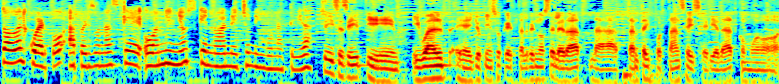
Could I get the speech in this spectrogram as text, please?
todo el cuerpo a personas que o a niños que no han hecho ninguna actividad. Sí, sí, sí. Y igual eh, yo pienso que tal vez no se le da la tanta importancia y seriedad como,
